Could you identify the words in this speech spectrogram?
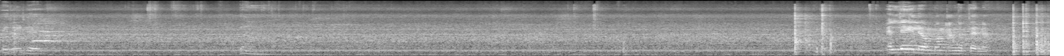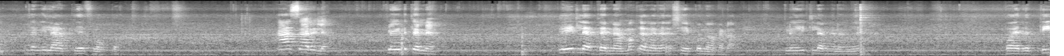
വരൂലേ ആ അല്ലെങ്കിലും അമ്മ അങ്ങനെ തന്നെ എന്തെങ്കിലും ആക്കിയ ഫ്ലോപ്പ് ആ സാറില്ല പ്ലേറ്റിൽ തന്നെ. പ്ലേറ്റിലെ തന്നെ നമുക്ക് അങ്ങനെ ഷേപ്പ് നോക്കണം പ്ലേറ്റിൽ അങ്ങനെ അങ്ങ് പരത്തി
